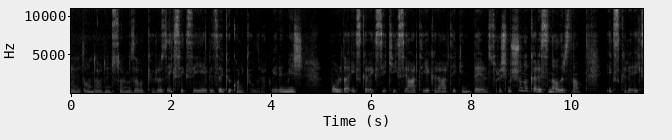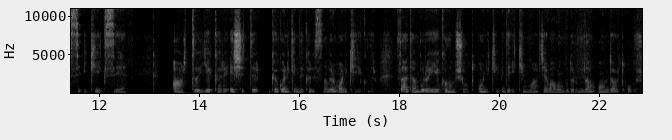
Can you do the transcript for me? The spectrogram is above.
Evet 14. sorumuza bakıyoruz. x eksi y bize kök 12 olarak verilmiş. Burada x kare eksi 2x artı y kare artı 2'nin değerini soruyor. Şimdi şunun karesini alırsam x kare eksi 2x artı y kare eşittir. Kök 12'nin de karesini alırım 12'yi yakalarım. Zaten burayı yakalamış oldum. 12 bir de 2'm var. Cevabım bu durumda 14 olur.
